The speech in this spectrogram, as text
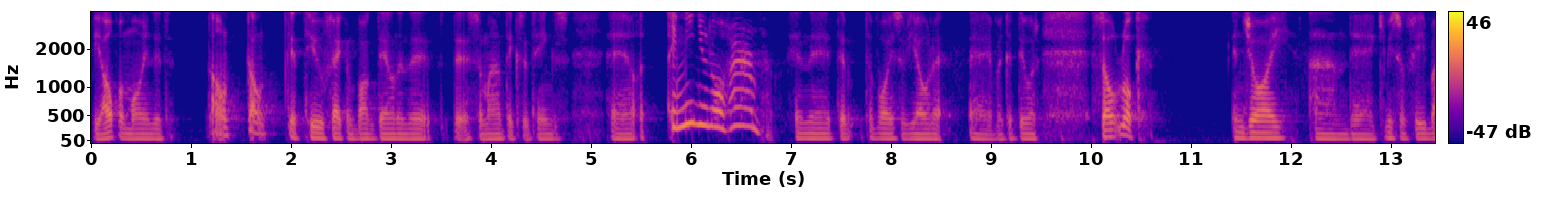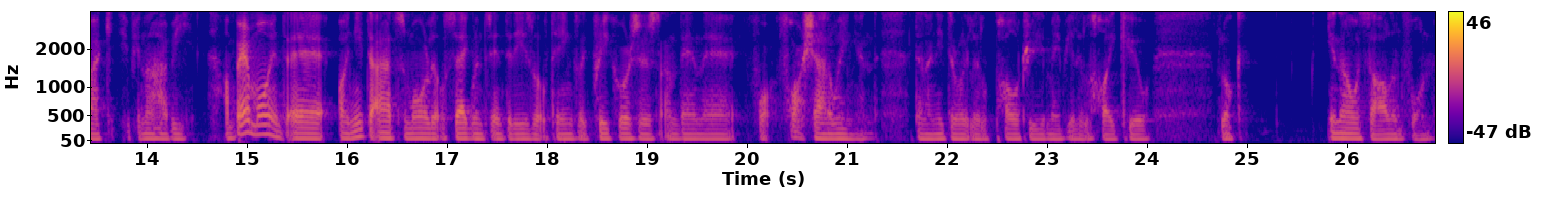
be open minded. Don't don't get too fucking bogged down in the, the semantics of things. Uh, I mean you no harm in uh, the, the voice of Yoda, uh, if I could do it. So look, enjoy and uh, give me some feedback if you're not happy. And bear in mind, uh, I need to add some more little segments into these little things like precursors and then uh, for foreshadowing, and then I need to write a little poetry, maybe a little haiku. Look, you know it's all in fun.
